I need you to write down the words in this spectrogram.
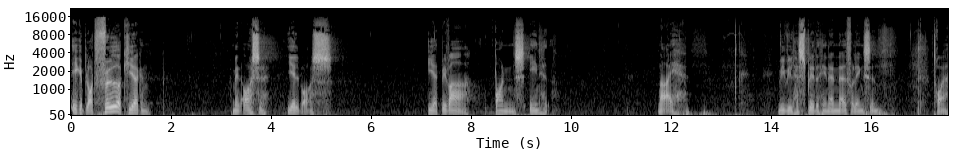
ikke blot føder kirken, men også hjælper os i at bevare åndens enhed. Nej, vi ville have splittet hinanden ad for længe siden, tror jeg.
